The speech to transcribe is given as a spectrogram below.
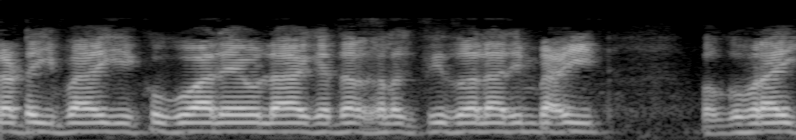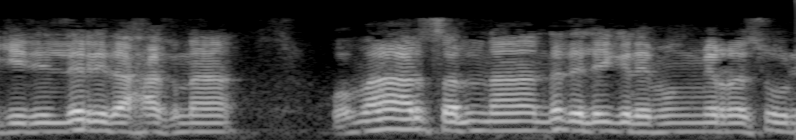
لټي پاږي کوګواله او لاګ د خلق فی ضلال بعید په گمراهی کې لری د حق نه وما ارسلنا ندلګل موږ من رسول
